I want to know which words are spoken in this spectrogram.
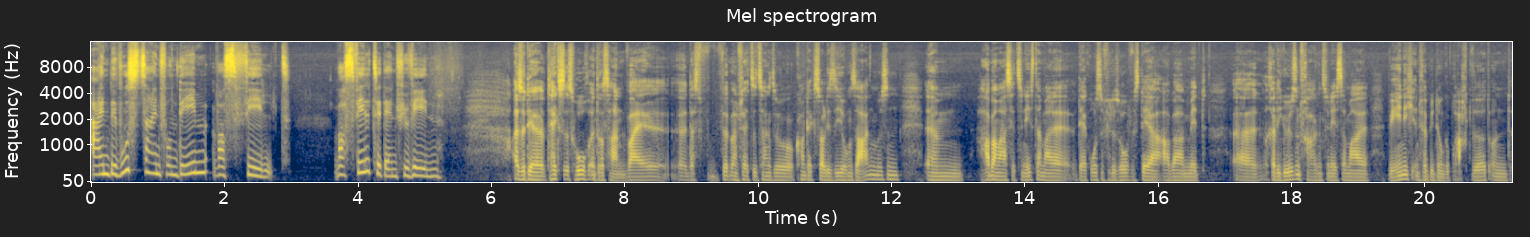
Ein Bewusstsein von dem, was fehlt. Was fehlte denn für wen? Also der Text ist hochinteressant, weil äh, das wird man vielleicht sozusagen so Kontextualisierung sagen müssen. Ähm, Habermas jetzt zunächst einmal der große Philosoph ist, der aber mit äh, religiösen Fragen zunächst einmal wenig in Verbindung gebracht wird und äh,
